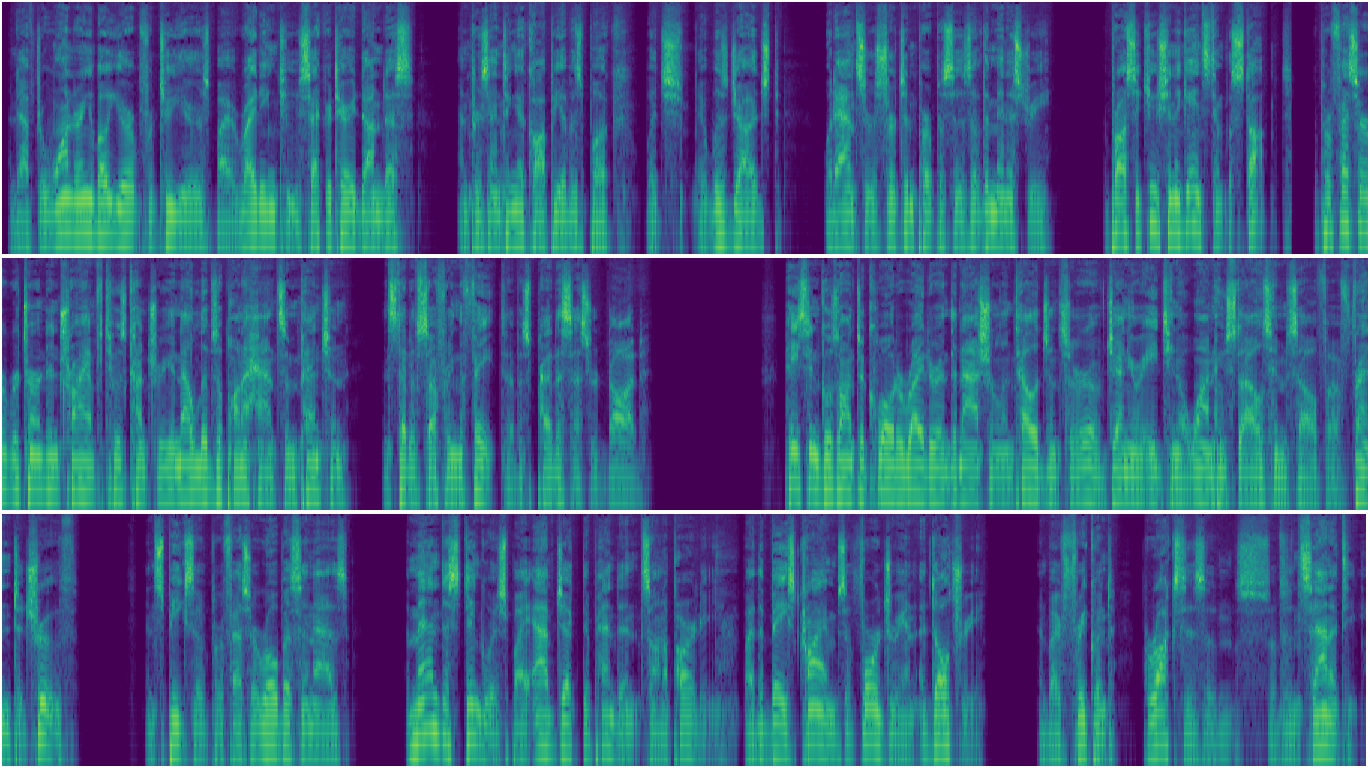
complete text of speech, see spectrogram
And after wandering about Europe for two years by writing to Secretary Dundas, and presenting a copy of his book, which it was judged would answer certain purposes of the ministry, the prosecution against him was stopped. The professor returned in triumph to his country and now lives upon a handsome pension instead of suffering the fate of his predecessor, Dodd. Payson goes on to quote a writer in the National Intelligencer of January 1801 who styles himself a friend to truth and speaks of Professor Robison as a man distinguished by abject dependence on a party, by the base crimes of forgery and adultery, and by frequent paroxysms of insanity.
